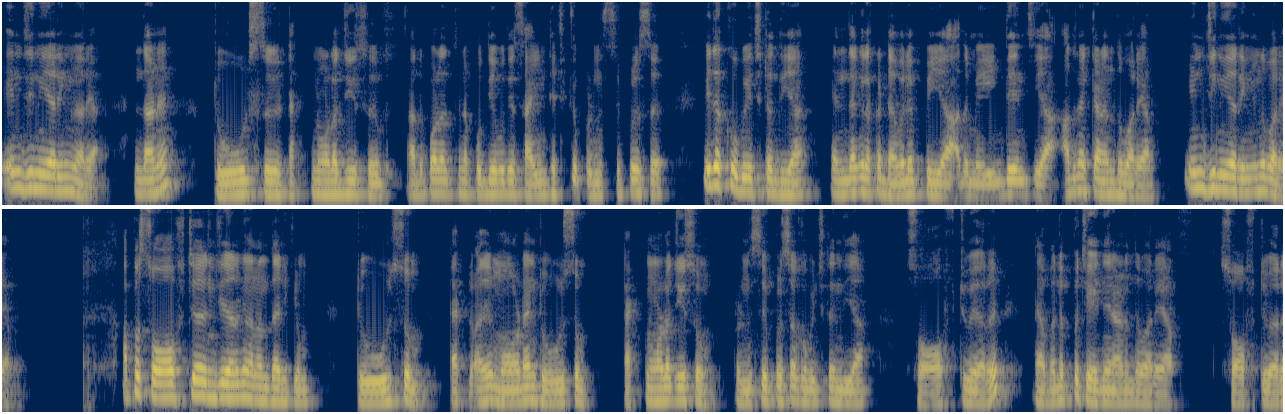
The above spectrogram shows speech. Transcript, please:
എഞ്ചിനീയറിംഗ് എന്ന് പറയാം. എന്താണ്? ടൂൾസ് ടെക്നോളജീസ് അതുപോലെ തന്നെ പുതിയ പുതിയ സയന്റിഫിക് പ്രിൻസിപ്പിൾസ് ഇതൊക്കെ ഉപയോഗിച്ചിട്ട് എന്ത് ചെയ്യുക എന്തെങ്കിലുമൊക്കെ ഡെവലപ്പ് ചെയ്യുക അത് മെയിന്റെയിൻ ചെയ്യുക അതിനൊക്കെയാണ് എന്ത് പറയാം? എഞ്ചിനീയറിംഗ് എന്ന് പറയാം. അപ്പോൾ സോഫ്റ്റ്വെയർ എഞ്ചിനീയറിംഗ് എന്ന് എന്തായിരിക്കും? ടൂൾസും ടെക് അതായത് മോഡേൺ ടൂൾസും ടെക്നോളജീസും പ്രിൻസിപ്പിൾസും ഒക്കെ ഉപയോഗിച്ചിട്ട് എന്ത് ചെയ്യുക? സോഫ്റ്റ്വെയർ ഡെവലപ്പ് ചെയ്യുന്നതിനാണ് എന്താ പറയുക? സോഫ്റ്റ്വെയർ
